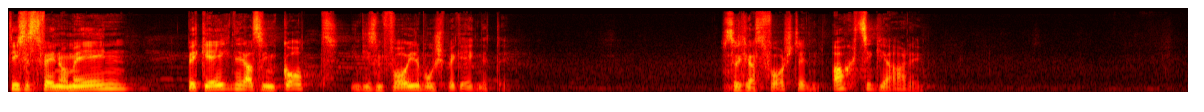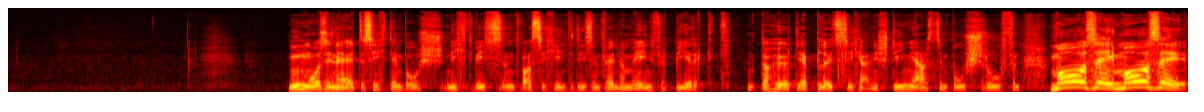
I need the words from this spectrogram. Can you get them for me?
dieses Phänomen begegnet, als ihm Gott in diesem Feuerbusch begegnete. Soll ich das vorstellen? 80 Jahre. Nun, Mose näherte sich dem Busch, nicht wissend, was sich hinter diesem Phänomen verbirgt. Und da hörte er plötzlich eine Stimme aus dem Busch rufen, Mose, Mose!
